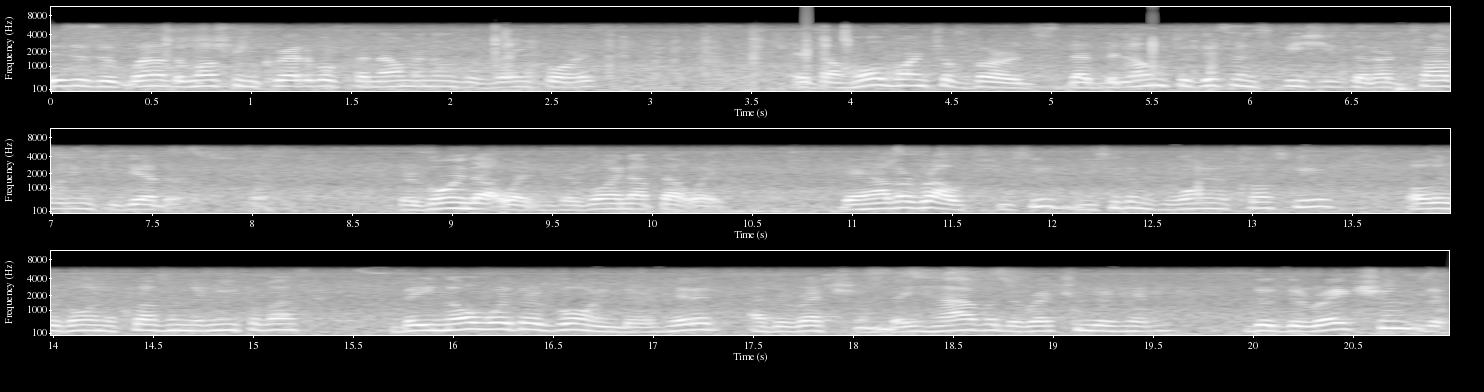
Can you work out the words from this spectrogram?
This is a, one of the most incredible phenomena of rainforest. It's a whole bunch of birds that belong to different species that are traveling together. They're going that way. They're going up that way. They have a route. You see? You see them going across here? Or they're going across underneath of us? They know where they're going. They're headed a direction. They have a direction they're heading. The direction that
